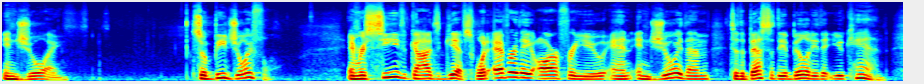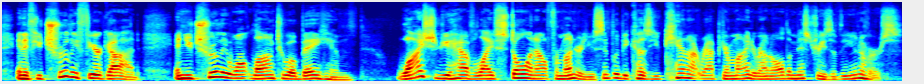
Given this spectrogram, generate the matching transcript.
enjoy. So be joyful and receive God's gifts, whatever they are for you, and enjoy them to the best of the ability that you can. And if you truly fear God and you truly want long to obey Him, why should you have life stolen out from under you simply because you cannot wrap your mind around all the mysteries of the universe?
